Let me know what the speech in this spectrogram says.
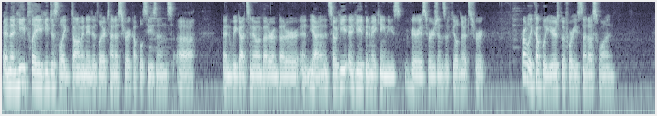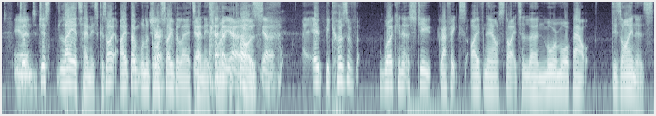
And then he played he just like dominated layer tennis for a couple seasons uh, and we got to know him better and better. And yeah and so he and he had been making these various versions of field notes for probably a couple of years before he sent us one. And just layer tennis because I, I don't want to Sure. gloss over layer tennis right? yeah, because was- yeah. it because of working at Astute Graphics, I've now started to learn more and more about designers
